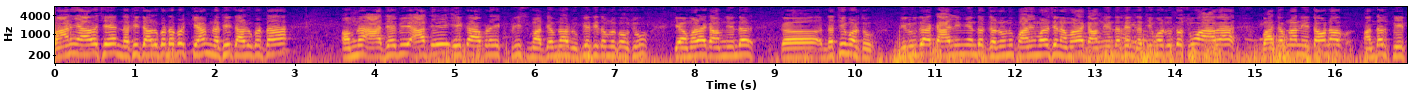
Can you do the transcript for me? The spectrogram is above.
પાણી આવે છે નથી ચાલુ કરતા પણ કેમ નથી ચાલુ કરતા? અમને આજે બી આજે એક આપણે એક ફ્રીસ માધ્યમના રૂપિયાથી તમને કહું છું કે અમારા ગામની અંદર નથી મળતું. પિલુદા કાલીની અંદર જનોનું પાણી મળે છે ને અમારા ગામની અંદરથી નથી મળતું. તો શું આવા ભાજપના નેતાઓના અંદર પેટ,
